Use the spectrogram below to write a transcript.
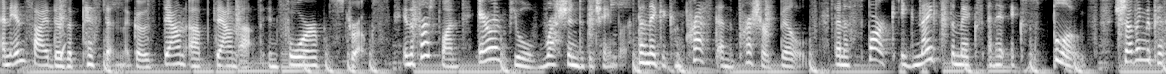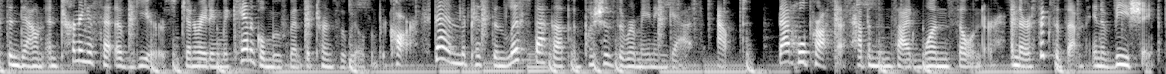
and inside there's a piston that goes down, up, down, up in four strokes. In the first one, air and fuel rush into the chamber. Then they get compressed and the pressure builds. Then a spark ignites the mix and it explodes, shoving the piston down and turning a set of gears, generating mechanical movement that turns the wheels of the car. Then the piston lifts back up and pushes the remaining gas out. That whole process happens inside one cylinder, and there are six of them in a V shape,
